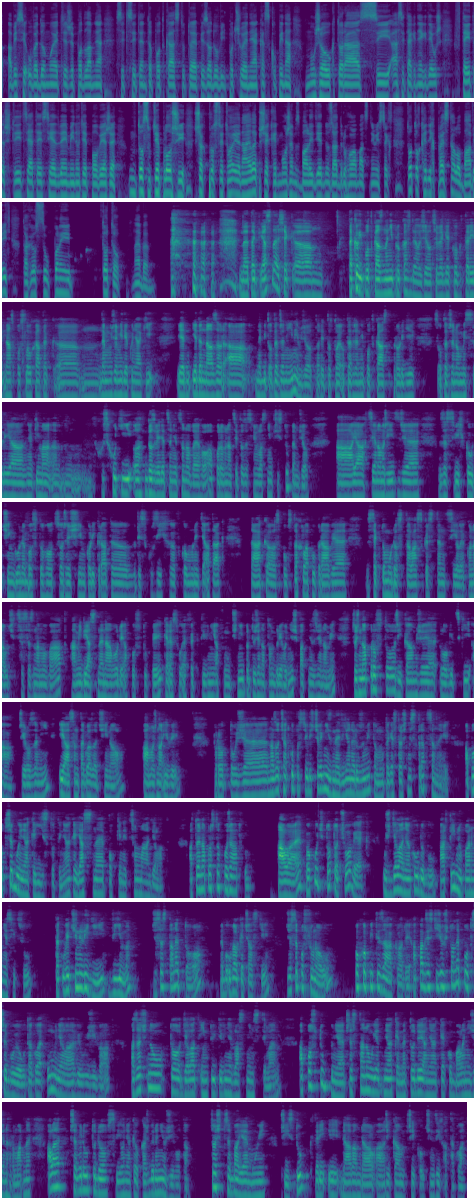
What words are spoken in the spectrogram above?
a vy si uvedomujete, že podľa mňa si, si tento podcast, túto epizódu vypočuje nejaká skupina mužov, ktorá si asi tak niekde už v tejto 47. minúte povie, že hm, to sú teploši, však proste to je najlepšie, keď môžem zbaliť jednu za druhou a mať s nimi sex. Toto, keď ich prestalo baviť, tak to sú úplný toto, neviem. ne, tak jasné, však um, takový podcast není pro každého, že jo? Člověk, jako, který nás poslouchá, tak uh, nemůže mít jako nějaký jed, jeden názor a nebýt otevřený jiným, že jo? Tady toto je otevřený podcast pro lidi s otevřenou myslí a s nějakýma uh, s chutí dozvědět se něco nového a porovnat si to se svým vlastním přístupem, že jo? A já chci jenom říct, že ze svých coachingů nebo z toho, co řeším kolikrát v diskuzích v komunitě a tak, tak spousta chlapů právě se k tomu dostala skrz ten cíl, jako naučit se seznamovat a mít jasné návody a postupy, které jsou efektivní a funkční, protože na tom byli hodně špatně s ženami, což naprosto říkám, že je logický a přirozený. I já jsem takhle začínal a možná i vy, protože na začátku prostě, když člověk nic neví a nerozumí tomu, tak je strašně ztracený a potřebuje nějaké jistoty, nějaké jasné pokyny, co má dělat. A to je naprosto v pořádku. Ale pokud toto člověk už dělá nějakou dobu, pár týdnů, pár měsíců, tak u většiny lidí vím, že se stane to, nebo u velké části, že se posunou, pochopí ty základy a pak zjistí, že už to nepotřebují takhle uměle využívat a začnou to dělat intuitivně vlastním stylem a postupně přestanou jet nějaké metody a nějaké jako balení žen hromadné, ale převedou to do svého nějakého každodenního života. Což třeba je můj přístup, který i dávám dál a říkám při coachingzích a takhle.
